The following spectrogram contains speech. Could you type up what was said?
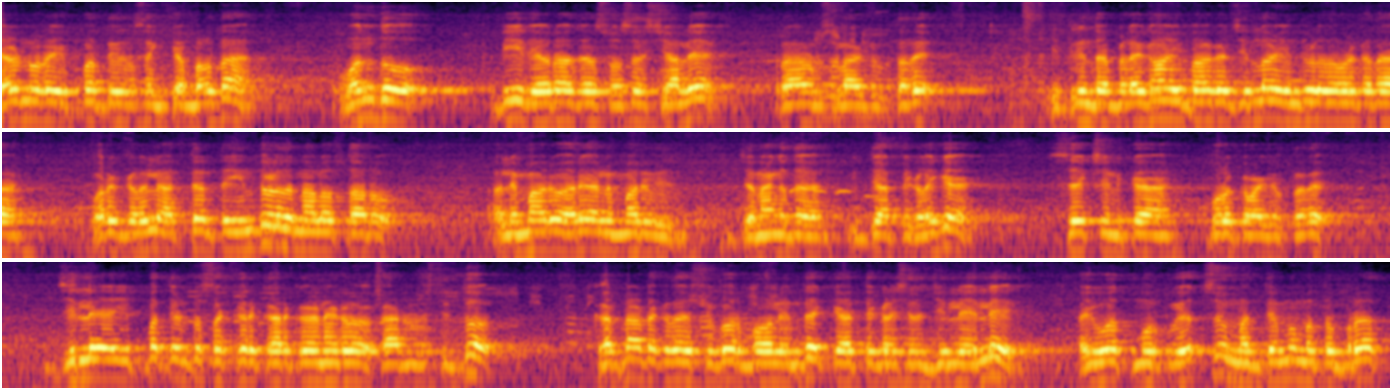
ಎರಡುನೂರ ಇಪ್ಪತ್ತೈದು ಸಂಖ್ಯೆ ಬಲದ ಒಂದು ಡಿ ದೇವರಾಜ ವಸತಿ ಶಾಲೆ ಪ್ರಾರಂಭಿಸಲಾಗಿರುತ್ತದೆ. ಇದರಿಂದ ಬೆಳಗಾವಿ ವಿಭಾಗ ಜಿಲ್ಲಾ ಹಿಂದುಳಿದ ವರ್ಗದ ವರ್ಗಗಳಲ್ಲಿ ಅತ್ಯಂತ ಹಿಂದುಳಿದ ನಲವತ್ತಾರು ಅಲೆಮಾರು ಅರೆ ಅಲೆಮಾರು ಜನಾಂಗದ ವಿದ್ಯಾರ್ಥಿಗಳಿಗೆ ಶೈಕ್ಷಣಿಕ ಪೂರಕವಾಗಿರ್ತದೆ. ಜಿಲ್ಲೆಯ ಇಪ್ಪತ್ತೆಂಟು ಸಕ್ಕರೆ ಕಾರ್ಖಾನೆಗಳು ಕಾರ್ಯನಿರ್ವಹಿಸುತ್ತಿದ್ದು, ಕರ್ನಾಟಕದ ಶುಗರ್ ಬೌಲ್ ಎಂದೇ ಖ್ಯಾತಿ ಗಳಿಸಿದ ಜಿಲ್ಲೆಯಲ್ಲಿ ಐವತ್ತ್ಮೂರಕ್ಕೂ ಹೆಚ್ಚು ಮಧ್ಯಮ ಮತ್ತು ಬೃಹತ್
